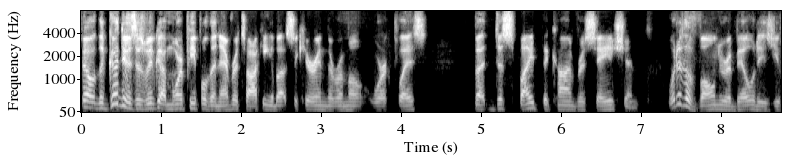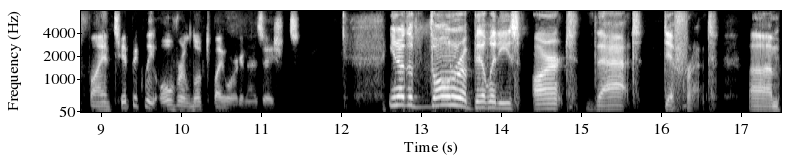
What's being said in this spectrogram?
Phil, the good news is we've got more people than ever talking about securing the remote workplace. But despite the conversation, what are the vulnerabilities you find typically overlooked by organizations? You know, the vulnerabilities aren't that different. Um,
